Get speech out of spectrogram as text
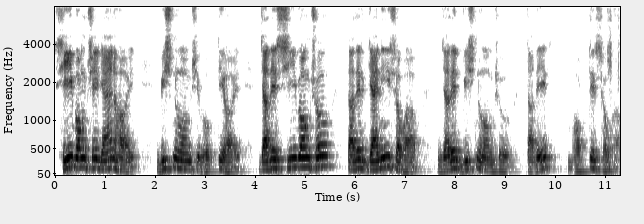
শিব অংশে জ্ঞান হয়, বিষ্ণু অংশে ভক্তি হয়। যাদের শিব অংশ, তাদের জ্ঞানী স্বভাব, যাদের বিষ্ণু অংশ, তাদের ভক্তের স্বভাব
